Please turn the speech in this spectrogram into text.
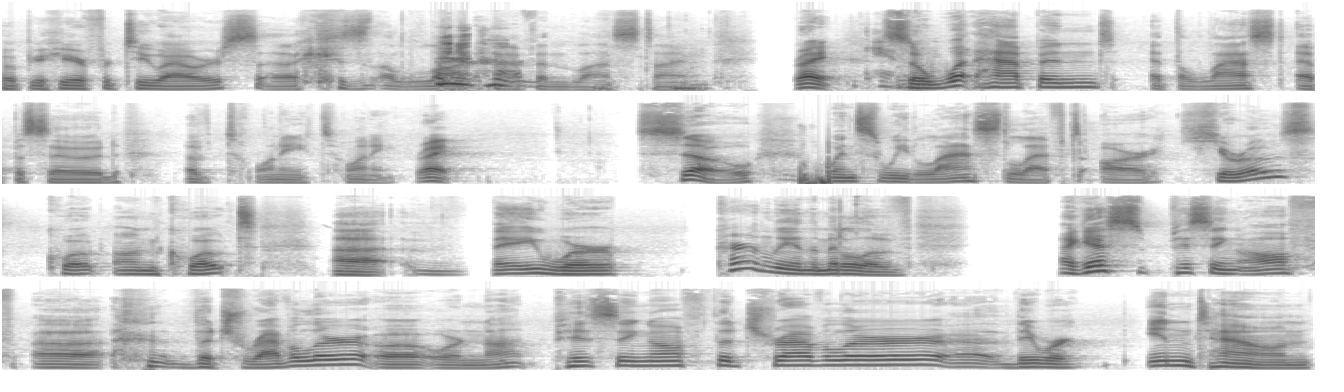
hope you're here for two hours because a lot happened last time. Right. Okay. So what happened at the last episode of 2020? Right. So once we last left our heroes, quote unquote, uh, they were currently in the middle of. I guess pissing off uh, the traveler uh, or not pissing off the traveler. Uh, they were in town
